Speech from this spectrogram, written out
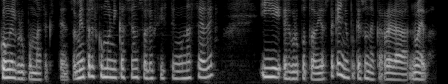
con el grupo más extenso. Mientras comunicación solo existe en una sede y el grupo todavía es pequeño porque es una carrera nueva.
